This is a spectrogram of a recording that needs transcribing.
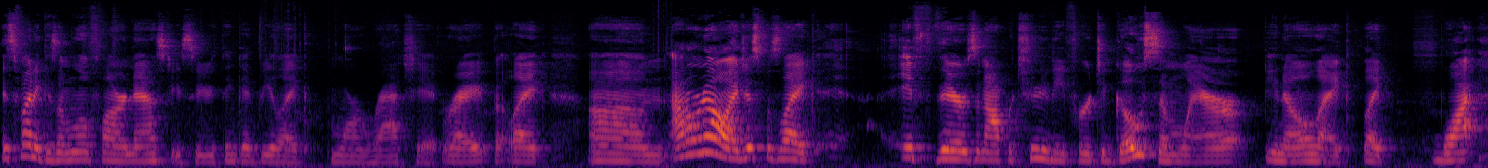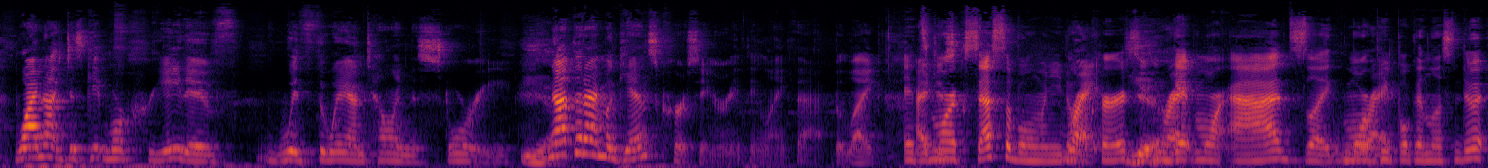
it's funny because I'm a little flower nasty, so you think I'd be like more ratchet, right? But like, um, I don't know. I just was like, if there's an opportunity for it to go somewhere, you know, like like why why not just get more creative with the way I'm telling this story? Yeah. Not that I'm against cursing or anything like that, but like it's I more just, accessible when you don't Right. curse. You can Right. get more ads. Like more Right. people can listen to it.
